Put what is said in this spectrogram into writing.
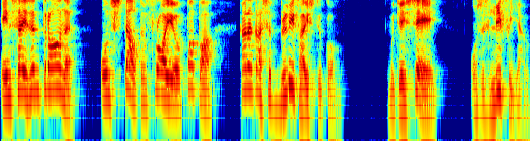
en sy is in trane, ontsteld en vra jou pappa, kan ek asseblief huis toe kom?" Moet jy sê: "Ons is lief vir jou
